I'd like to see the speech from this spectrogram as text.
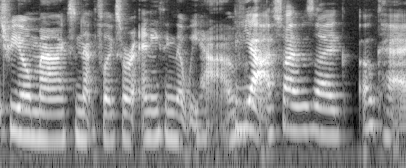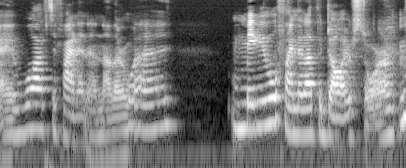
HBO Max, Netflix, or anything that we have. yeah. So I was like, okay, we'll have to find it another way. Maybe we'll find it at the dollar store.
